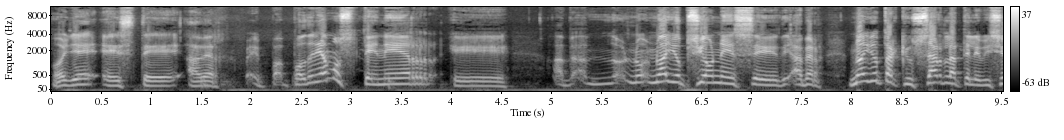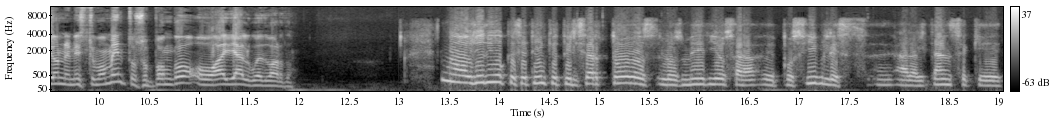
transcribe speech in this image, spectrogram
Oye, este, a ver, eh, podríamos tener, eh, no, no, hay opciones, eh, a ver, no hay otra que usar la televisión en este momento, supongo, o hay algo, Eduardo. No, yo digo que se tienen que utilizar todos los medios ah, posibles al alcance que,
